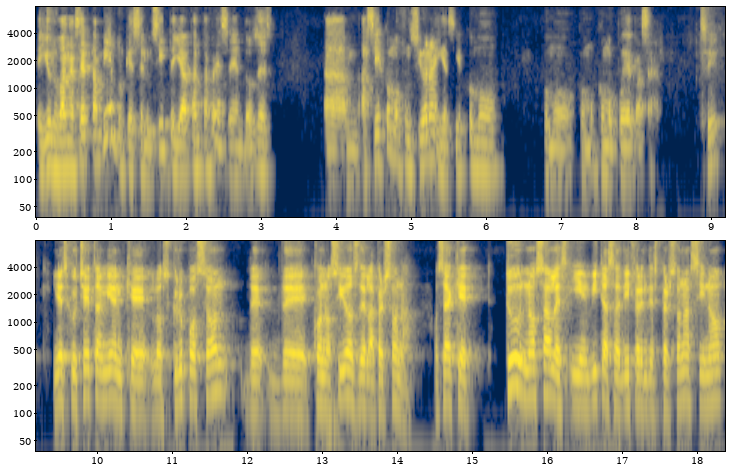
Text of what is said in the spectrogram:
ellos lo van a hacer también porque se lo hiciste ya tantas veces. Entonces, así es como funciona y así es como, como, como, como, puede pasar. Sí, y escuché también que los grupos son de, de conocidos de la persona. O sea que tú no sales y invitas a diferentes personas, sino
